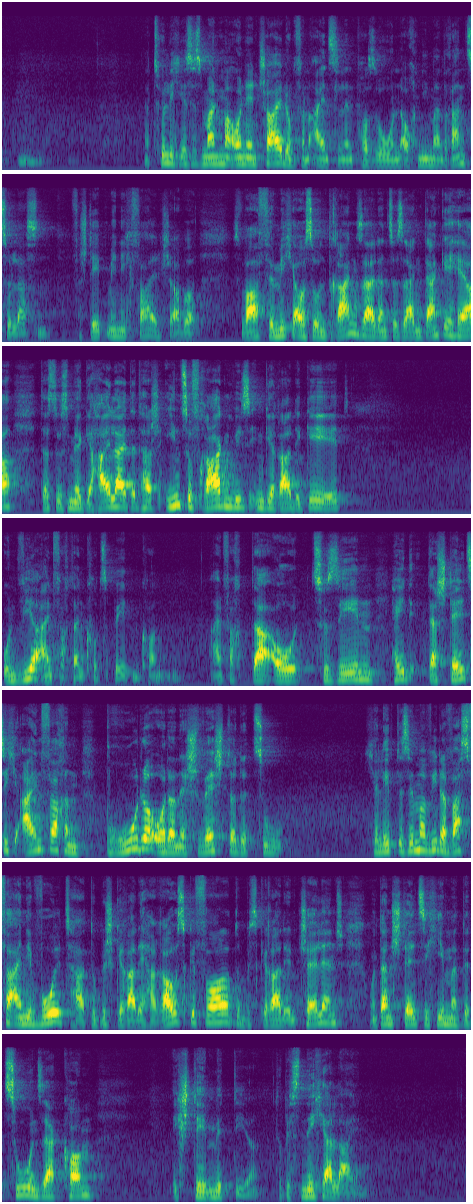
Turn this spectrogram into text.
Natürlich ist es manchmal auch eine Entscheidung von einzelnen Personen, auch niemand ranzulassen. Versteht mich nicht falsch, aber es war für mich auch so ein Drangsal, dann zu sagen, danke Herr, dass du es mir gehighlightet hast, ihn zu fragen, wie es ihm gerade geht und wir einfach dann kurz beten konnten. Einfach da auch zu sehen, hey, da stellt sich einfach ein Bruder oder eine Schwester dazu. Ich erlebe das immer wieder, was für eine Wohltat. Du bist gerade herausgefordert, du bist gerade in Challenge und dann stellt sich jemand dazu und sagt, komm, ich stehe mit dir. Du bist nicht allein.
